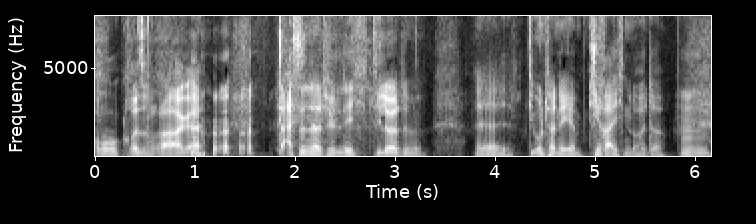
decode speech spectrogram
Oh, große Frage. Das sind natürlich die Leute, äh, die Unternehmen, die reichen Leute. Mhm.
